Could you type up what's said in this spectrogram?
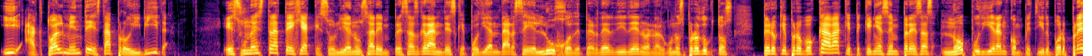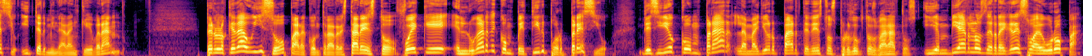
y actualmente está prohibida. Es una estrategia que solían usar empresas grandes que podían darse el lujo de perder dinero en algunos productos, pero que provocaba que pequeñas empresas no pudieran competir por precio y terminaran quebrando. Pero lo que Dow hizo para contrarrestar esto fue que, en lugar de competir por precio, decidió comprar la mayor parte de estos productos baratos y enviarlos de regreso a Europa,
